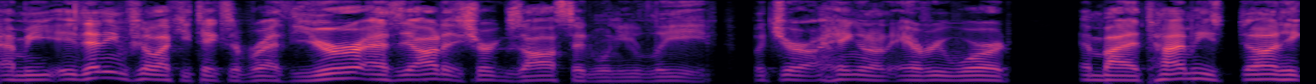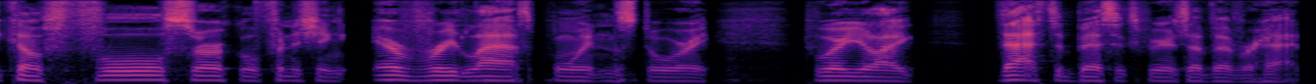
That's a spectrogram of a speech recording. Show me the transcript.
I mean, it doesn't even feel like he takes a breath. You're as the audience, you're exhausted when you leave, but you're hanging on every word. And by the time he's done, he comes full circle, finishing every last point in the story, to where you're like, "That's the best experience I've ever had."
